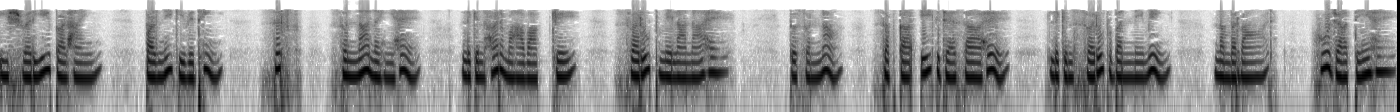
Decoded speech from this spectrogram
ईश्वरीय पढ़ाई पढ़ने की विधि सिर्फ़ सुनना नहीं है, लेकिन हर महावाक्य स्वरूप में लाना है। तो सुनना सबका एक जैसा है, लेकिन स्वरूप बनने में नंबरवार हो जाते हैं।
